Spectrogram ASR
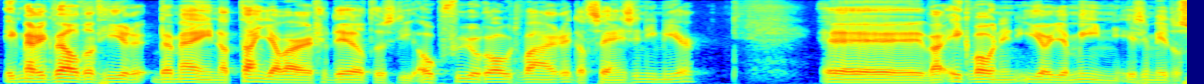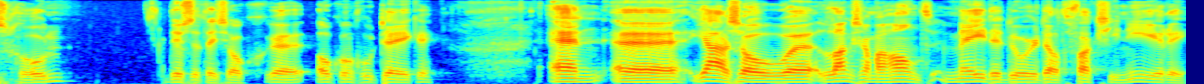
ik merk wel dat hier bij mij in Natanja waren gedeeltes die ook vuurrood waren. Dat zijn ze niet meer. Uh, waar ik woon in Ierjamin is inmiddels groen. Dus dat is ook, uh, ook een goed teken. En ja, zo langzamerhand, mede door dat vaccineren,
